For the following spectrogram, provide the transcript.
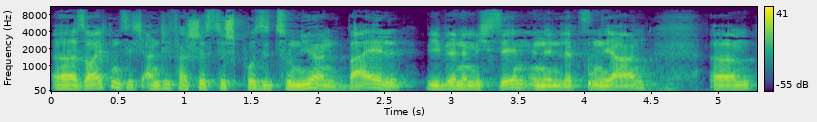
äh, sollten sich antifaschistisch positionieren, weil, wie wir nämlich sehen in den letzten Jahren, ähm,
